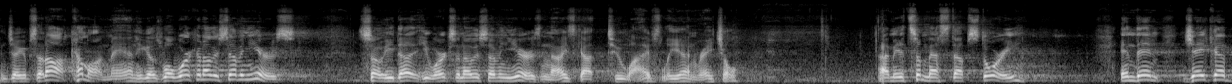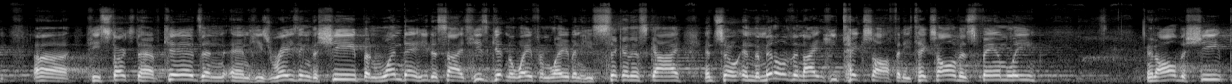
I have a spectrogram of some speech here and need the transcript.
And Jacob said, Oh, come on, man. He goes, Well, work another seven years. So he does. He works another seven years, and now he's got two wives, Leah and Rachel. I mean, it's a messed up story. And then Jacob, uh, he starts to have kids and, and he's raising the sheep. And one day he decides he's getting away from Laban. He's sick of this guy. And so in the middle of the night, he takes off and he takes all of his family and all the sheep.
